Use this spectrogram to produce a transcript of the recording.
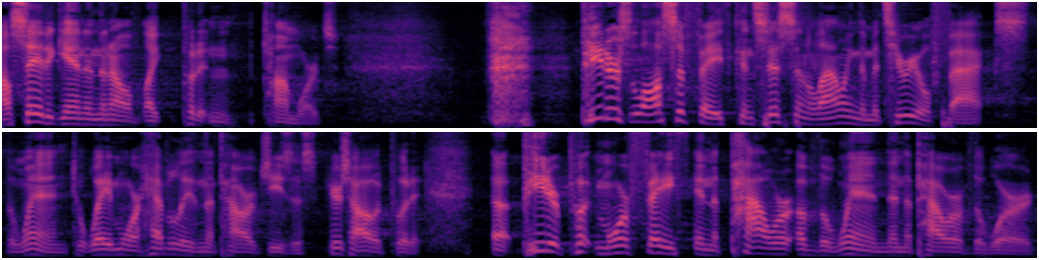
I'll say it again and then I'll like put it in Tom words. Peter's loss of faith consists in allowing the material facts, the wind, to weigh more heavily than the power of Jesus. Here's how I would put it uh, Peter put more faith in the power of the wind than the power of the word.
